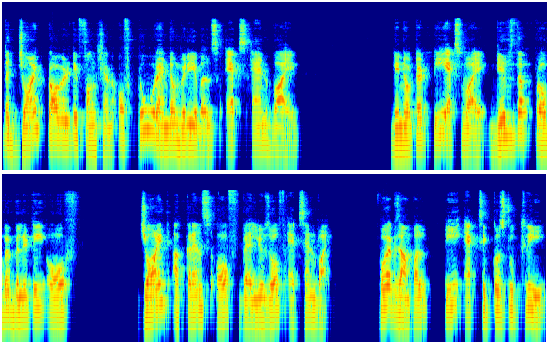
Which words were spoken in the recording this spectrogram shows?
The joint probability function of two random variables x and y denoted pxy gives the probability of joint occurrence of values of x and y. For example, px equals to 3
